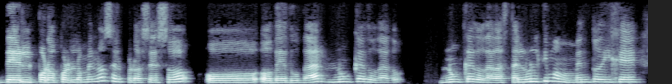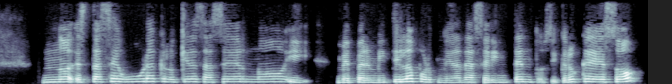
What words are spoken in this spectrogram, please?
del, por, por lo menos el proceso o, o, de dudar, nunca he dudado, nunca he dudado. Hasta el último momento dije, no, ¿estás segura que lo quieres hacer? No, y me permití la oportunidad de hacer intentos y creo que eso,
